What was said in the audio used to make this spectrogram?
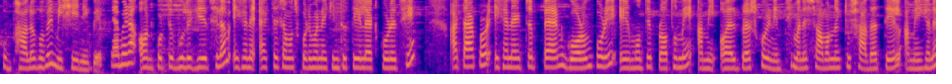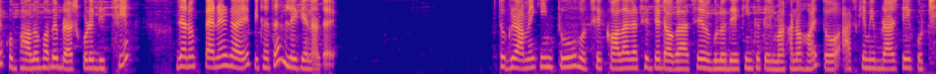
খুব ভালোভাবে মিশিয়ে নিবে। ক্যামেরা অন করতে ভুলে গিয়েছিলাম, এখানে এক চা চামচ পরিমাণে কিন্তু তেল অ্যাড করেছি। আর তারপর এখানে একটা প্যান গরম করে এর মধ্যে প্রথমে আমি অয়েল ব্রাশ করে নিচ্ছি মানে সামান্য একটু সাদা তেল আমি এখানে খুব ভালোভাবে ব্রাশ করে দিচ্ছি, যেন প্যানের গায়ে পিঠাটা লেগে না যায়। তো গ্রামে কিন্তু হচ্ছে কলা গাছের যে ডগা আছে ওগুলো দিয়ে কিন্তু তেল মাখানো হয়। তো আজকে আমি ব্রাশ দিয়ে করছি,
